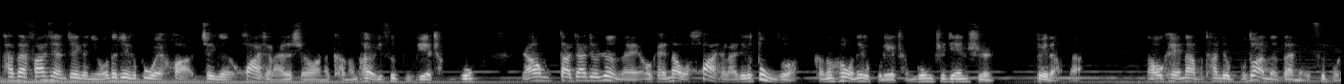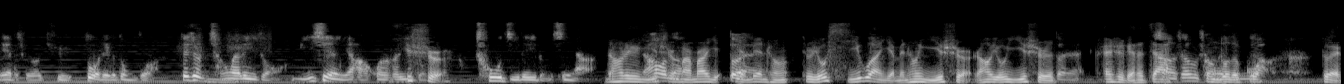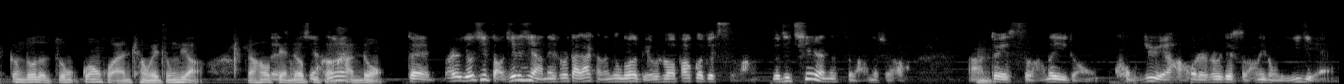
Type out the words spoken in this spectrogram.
他在发现这个牛的这个部位画这个画下来的时候呢，可能他有一次捕猎成功，然后大家就认为，OK，那我画下来这个动作可能和我那个捕猎成功之间是对等的。那 OK，那么他就不断的在每次捕猎的时候去做这个动作，这就成为了一种迷信也好，或者说一式，初级的一种信仰。然后这个仪式慢慢演演变成，就是由习惯演变成仪式，然后由仪式对开始给它加上升成更多的光，对，更多的宗光环成为宗教，然后变得不可撼动。对，而尤其早期的信仰，那时候大家可能更多的，比如说包括对死亡，尤其亲人的死亡的时候，啊，嗯对死亡的一种恐惧也好，或者说是对死亡的一种理解，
